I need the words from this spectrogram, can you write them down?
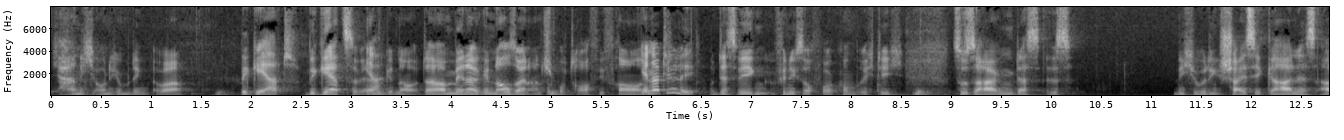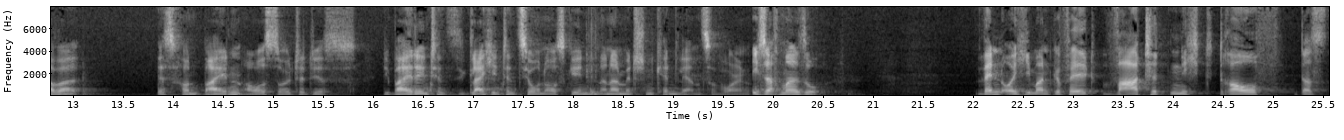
ja, nicht auch nicht unbedingt, aber begehrt. begehrt zu werden, Ja. genau. Da haben Männer genauso einen Anspruch drauf wie Frauen. Ja, natürlich. Und deswegen finde ich es auch vollkommen richtig zu sagen, dass es nicht unbedingt scheißegal ist, aber es von beiden aus sollte das, die beide Inten die gleiche Intention ausgehen, den anderen Menschen kennenlernen zu wollen. Ich sag mal so. Wenn euch jemand gefällt, wartet nicht drauf, dass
